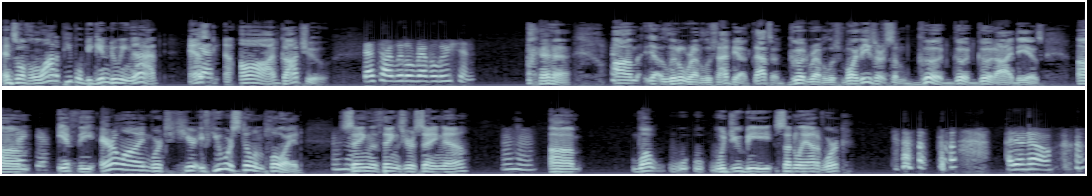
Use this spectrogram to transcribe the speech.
And so if a lot of people begin doing that, ask, oh, I've got you. That's our little revolution. um, yeah, a little revolution. I'd be a, that's a good revolution. Boy, these are some good, good, good ideas. Um, Thank you. If the airline were to hear, if you were still employed, saying the things you're saying now, Mhm. um, what w- w- would you be suddenly out of work? I don't know.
